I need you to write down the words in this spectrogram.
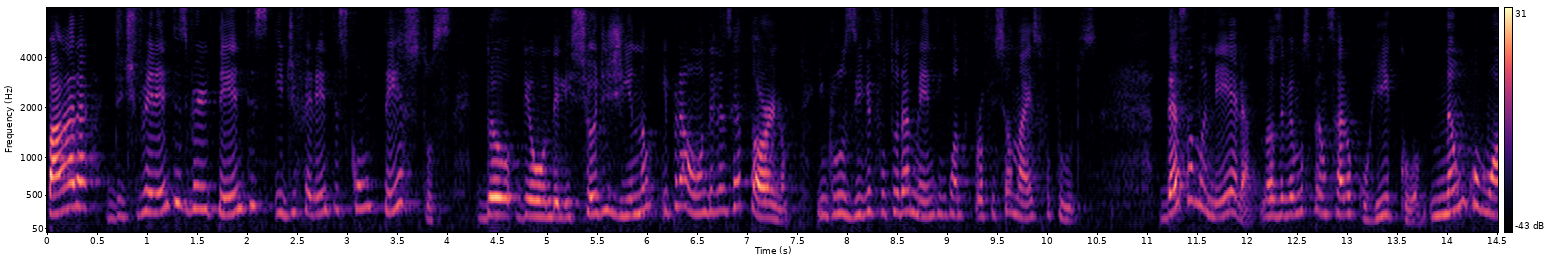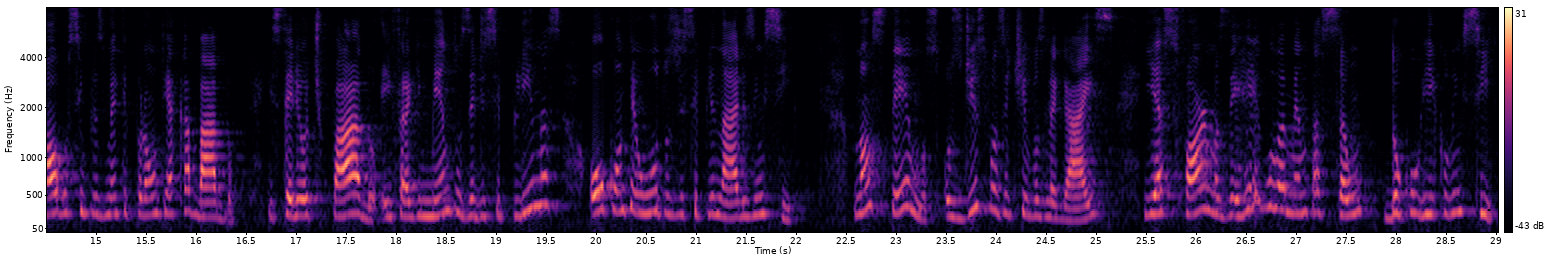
para diferentes vertentes e diferentes contextos do, de onde eles se originam e para onde eles retornam, inclusive futuramente enquanto profissionais futuros. Dessa maneira, nós devemos pensar o currículo não como algo simplesmente pronto e acabado, estereotipado em fragmentos de disciplinas ou conteúdos disciplinares em si. Nós temos os dispositivos legais e as formas de regulamentação do currículo em si,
